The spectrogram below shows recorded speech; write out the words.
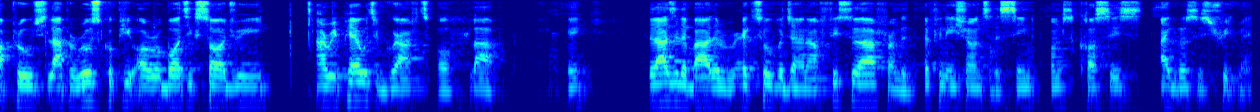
approach, laparoscopy or robotic surgery, and repair with a graft or flap. Okay, so that's it about the rectal vaginal fistula from the definition to the symptoms, causes, diagnosis, treatment.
